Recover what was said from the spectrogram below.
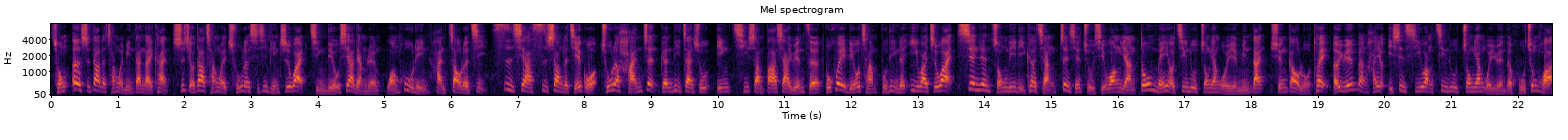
从二十大的常委名单来看，十九大常委除了习近平之外，仅留下两人：王沪宁和赵乐际。四下四上的结果，除了韩正跟栗战书因七上八下原则不会留长不令人意外之外，现任总理李克强、政协主席汪洋都没有进入中央委员名单，宣告裸退。而原本还有一线希望进入中央委员的胡春华，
